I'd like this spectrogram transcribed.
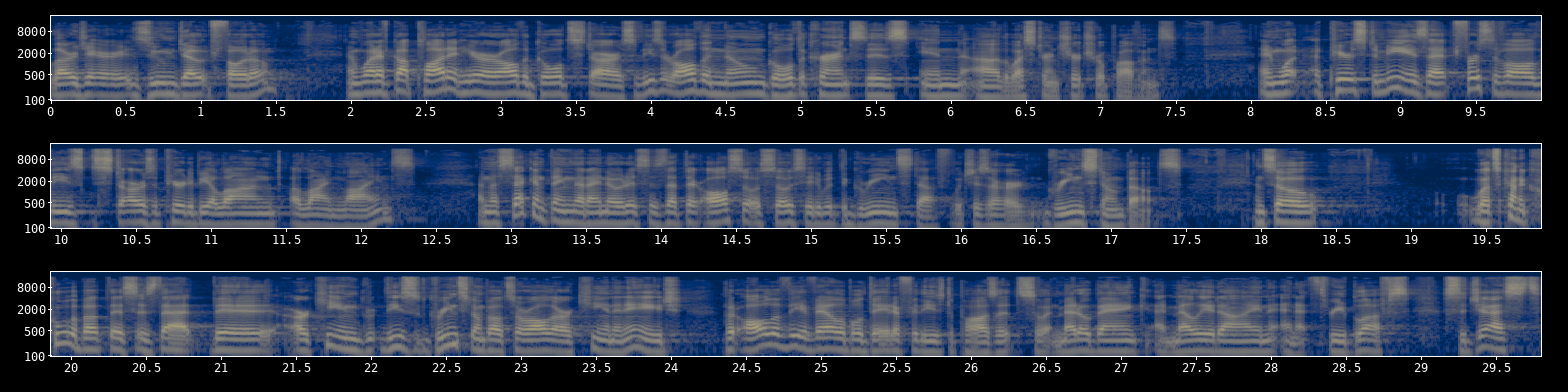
large area, zoomed out photo. And what I've got plotted here are all the gold stars. So these are all the known gold occurrences in uh, the Western Churchill province. And what appears to me is that, first of all, these stars appear to be along aligned lines. And the second thing that I notice is that they're also associated with the green stuff, which is our greenstone belts. And so what's kind of cool about this is that the Archean, these greenstone belts are all Archean in age, but all of the available data for these deposits, so at Meadowbank, at Meliadine, and at Three Bluffs, suggests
